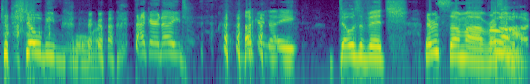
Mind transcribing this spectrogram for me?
Just show me more. Tucker Knight. Tucker Knight, Dozovic. There was some uh, wrestling without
